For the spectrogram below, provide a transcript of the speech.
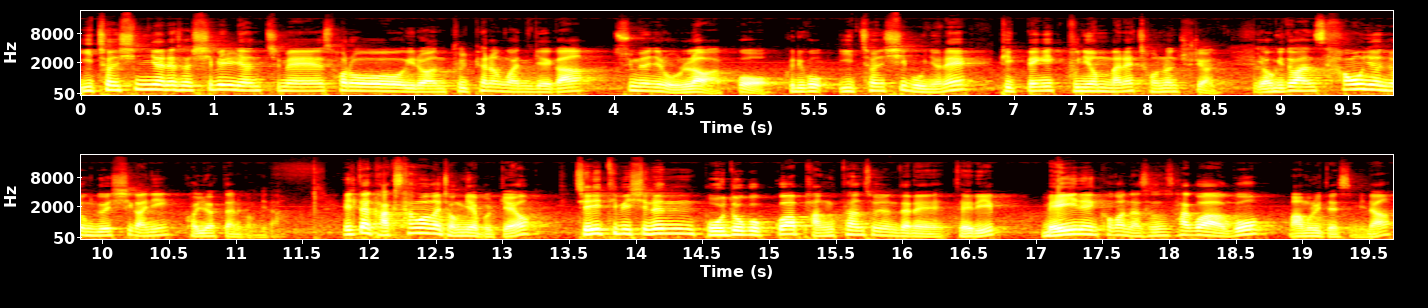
2010년에서 11년쯤에 서로 이런 불편한 관계가 수면 위로 올라왔고 그리고 2015년에 빅뱅이 9년 만에 전원 출연 여기도 한 4, 5년 정도의 시간이 걸렸다는 겁니다. 일단 각 상황을 정리해 볼게요. JTBC는 보도국과 방탄소년단의 대립, 메인 앵커가 나서서 사과하고 마무리됐습니다.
